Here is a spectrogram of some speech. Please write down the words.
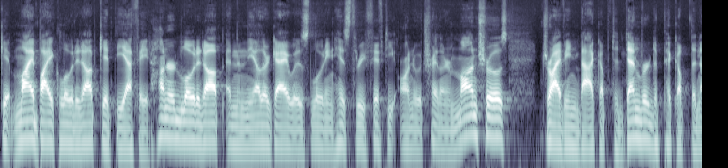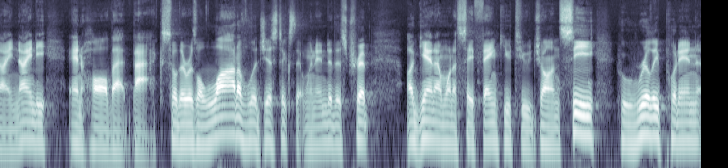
get my bike loaded up, get the F800 loaded up, and then the other guy was loading his 350 onto a trailer in Montrose, driving back up to Denver to pick up the 990 and haul that back. So there was a lot of logistics that went into this trip. Again, I want to say thank you to John C., who really put in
